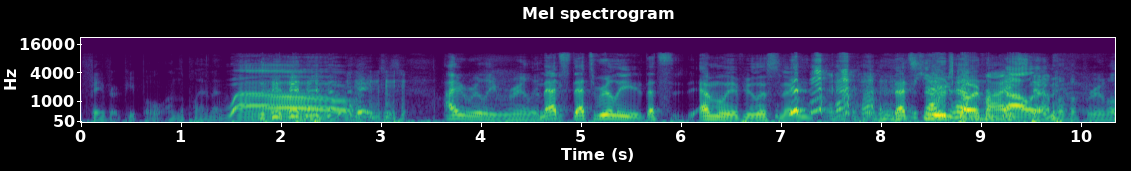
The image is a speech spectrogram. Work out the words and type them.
favorite people on the planet. Wow. I really, really. And that's like- that's really that's Emily. If you're listening, that's Now you huge have coming from my Colin. stamp of approval.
